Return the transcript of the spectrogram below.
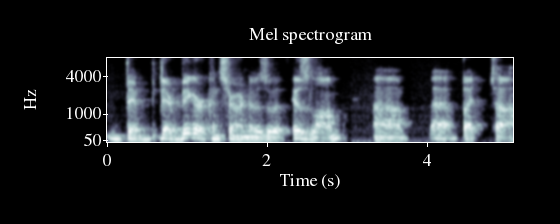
the, their bigger concern is with Islam, uh, uh, but uh,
